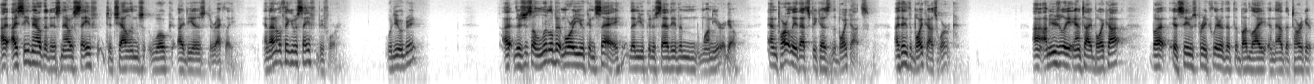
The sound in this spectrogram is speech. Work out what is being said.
I, I see now that it's now safe to challenge woke ideas directly. And I don't think it was safe before. Would you agree? Uh, there's just a little bit more you can say than you could have said even one year ago. And partly that's because of the boycotts. I think the boycotts work. Uh, I'm usually anti boycott, but it seems pretty clear that the Bud Light and now the Target,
